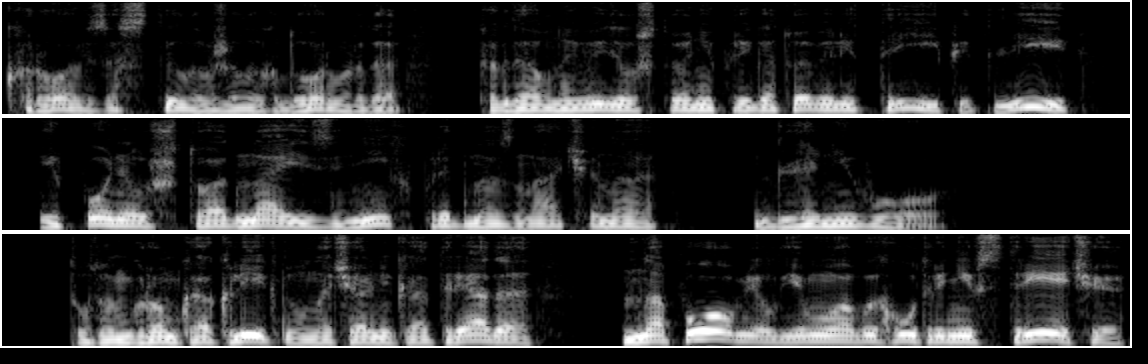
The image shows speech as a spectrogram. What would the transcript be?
Кровь застыла в жилах Дорварда, когда он увидел, что они приготовили три петли, и понял, что одна из них предназначена для него. Тут он громко окликнул начальника отряда — напомнил ему об их утренней встрече,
